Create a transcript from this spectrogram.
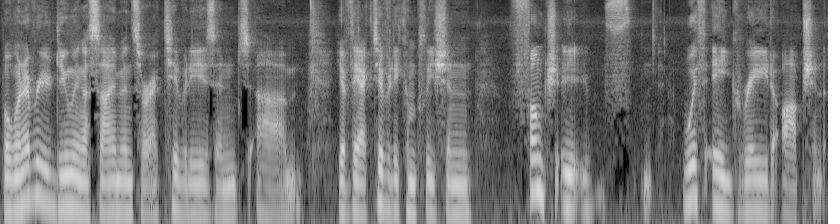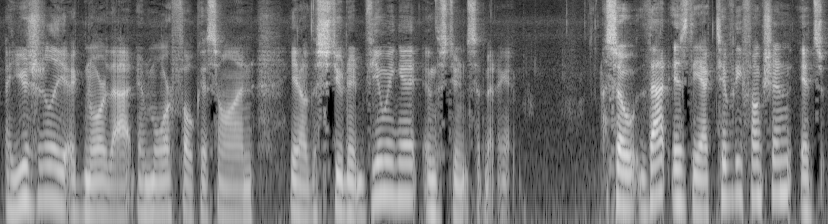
But whenever you're doing assignments or activities and um, you have the activity completion function, with a grade option. I usually ignore that and more focus on, you know, the student viewing it and the student submitting it. So that is the activity function. It's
